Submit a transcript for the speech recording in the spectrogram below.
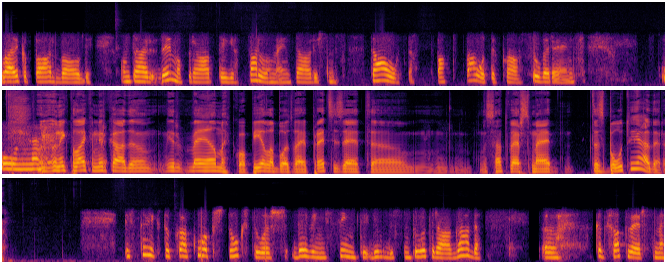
laika pārbaudi. Un tā ir demokrātija, parlamentārisms, tauta, pat tauta kā suverēns. Un, un, un ik pa laikam ir kāda ir vēlme, ko pielabot vai precizēt uh, satversmē. Tas būtu jādara. Es teiktu, ka kopš 1922. gada, uh, kad satversme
